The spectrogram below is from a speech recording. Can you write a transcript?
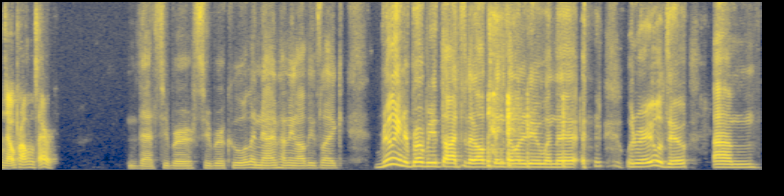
no problems there. That's super super cool, and now I'm having all these like really inappropriate thoughts about all the things I want to do when the when we're able to. Um,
